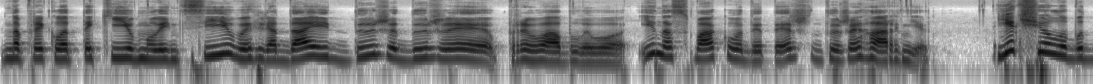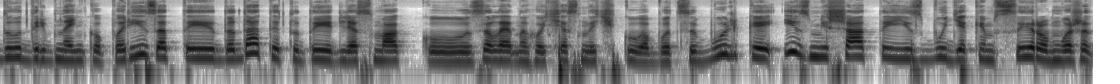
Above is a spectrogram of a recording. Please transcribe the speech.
наприклад, такі млинці виглядають дуже-дуже привабливо. І на смак вони теж дуже гарні. Якщо лободу дрібненько порізати, додати туди для смаку зеленого часничку або цибульки і змішати її з будь-яким сиром, може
